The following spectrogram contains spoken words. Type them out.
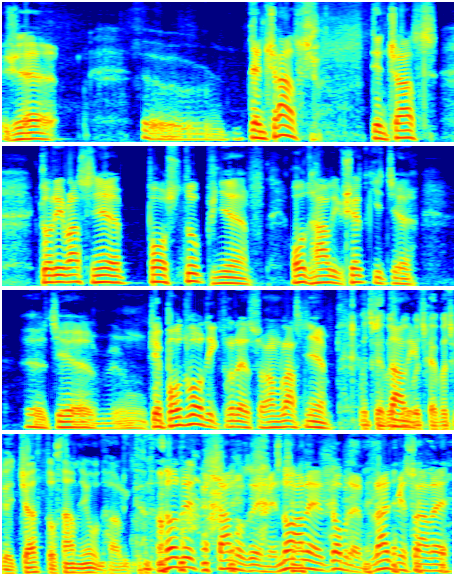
že e, ten čas, ten čas, ktorý vlastne postupne odhalí všetky tie e, tie, tie podvody, ktoré sa vám vlastne počkaj, stali. Počkaj, počkaj, často sám neodhalí. No, no to, samozrejme. No ale dobre, vráťme sa ale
